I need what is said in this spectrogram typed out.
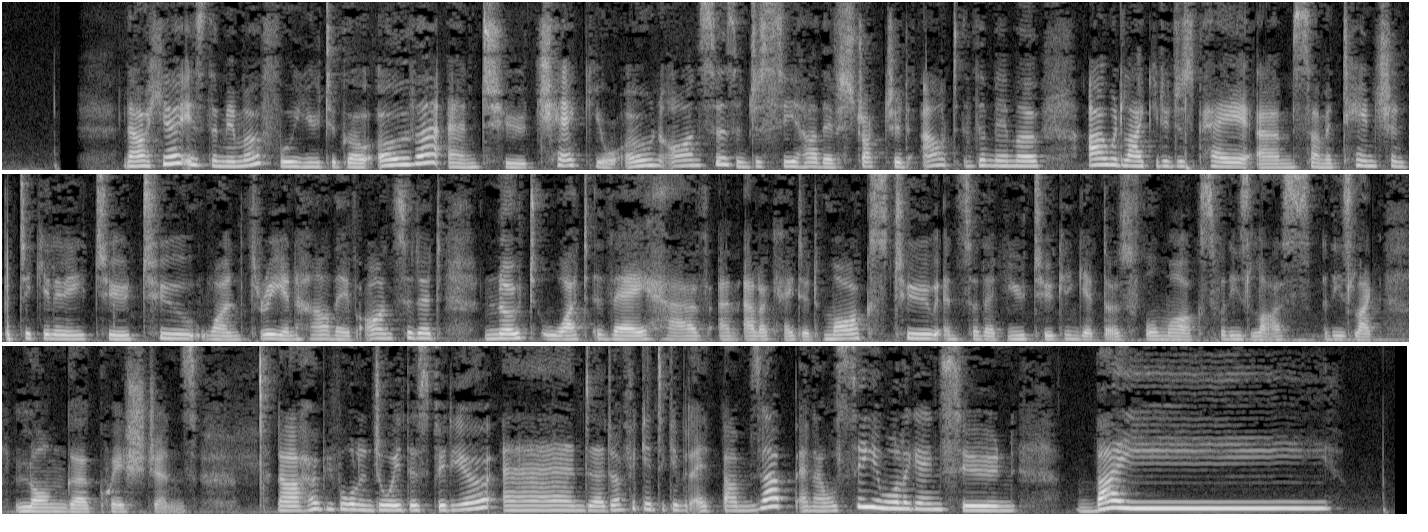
Now, here is the memo for you to go over and to check your own answers and just see how they've structured out the memo. I would like you to just pay um, some attention, particularly to 213 and how they've answered it. Note what they have um, allocated marks to, and so that you too can get those full marks for these last, these like longer questions. Now, I hope you've all enjoyed this video and uh, don't forget to give it a thumbs up, and I will see you all again soon. Bye.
